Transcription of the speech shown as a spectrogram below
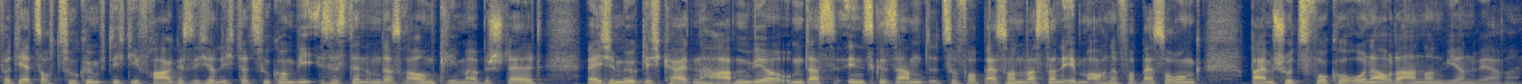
wird jetzt auch zukünftig die Frage sicherlich dazu kommen, wie ist es denn um das Raumklima bestellt? Welche Möglichkeiten haben wir, um das insgesamt zu verbessern, was dann eben auch eine Verbesserung beim Schutz vor Corona oder anderen Viren wäre?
